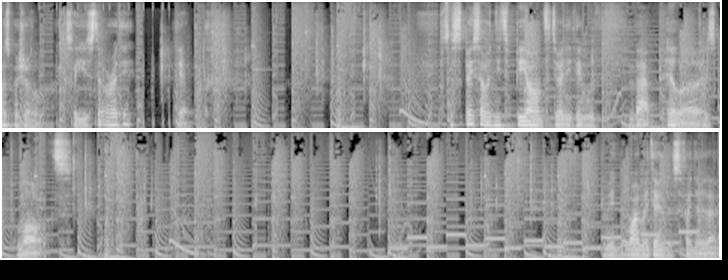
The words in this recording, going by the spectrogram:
Where's my shovel? Because I used it already? Yeah. The space I would need to be on to do anything with that pillar is blocked. I mean, why am I doing this if I know that?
